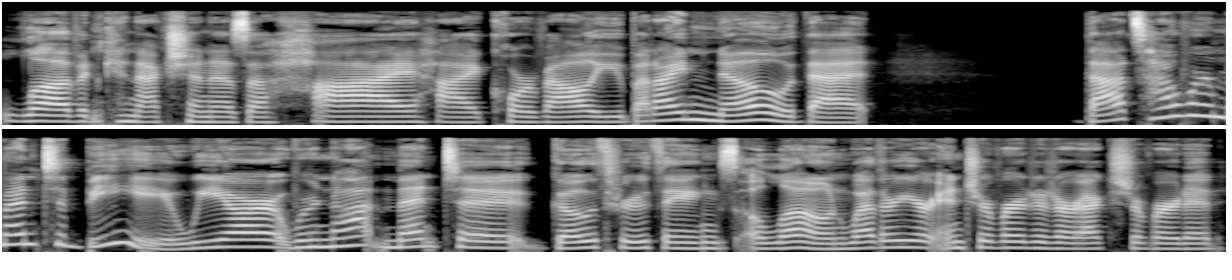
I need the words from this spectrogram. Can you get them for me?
love and connection as a high, high core value, but I know that that's how we're meant to be. We are we're not meant to go through things alone, whether you're introverted or extroverted.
